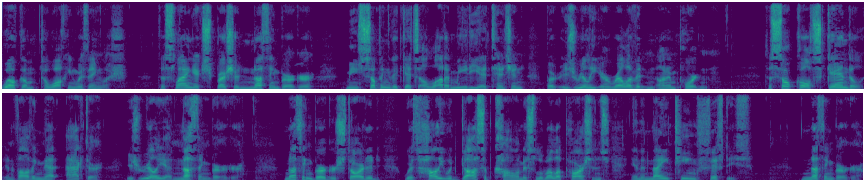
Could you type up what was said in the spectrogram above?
Welcome to Walking with English. The slang expression nothing burger means something that gets a lot of media attention but is really irrelevant and unimportant. The so-called scandal involving that actor is really a nothing burger. Nothing burger started with Hollywood gossip columnist Louella Parsons in the 1950s. Nothing burger.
